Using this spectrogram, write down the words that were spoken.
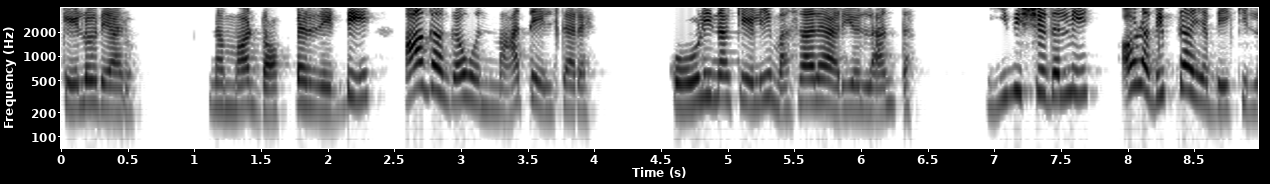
ಕೇಳೋರು ಯಾರು? ನಮ್ಮ ಡಾಕ್ಟರ್ ರೆಡ್ಡಿ ಆಗಾಗ ಒಂದು ಮಾತು ಹೇಳ್ತಾರೆ. ಕೋಳಿನ ಕೇಳಿ ಮಸಾಲೆ ಅರಿಯೋಲ್ಲ ಅಂತ. ಈ ವಿಷಯದಲ್ಲಿ ಅವಳ ಅಭಿಪ್ರಾಯ ಬೇಕಿಲ್ಲ.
